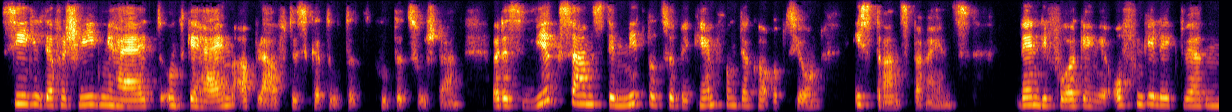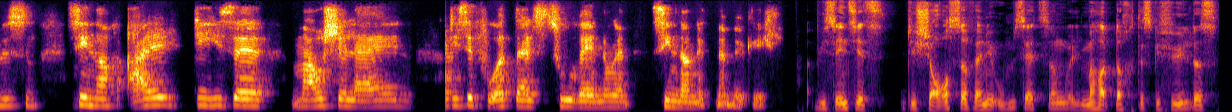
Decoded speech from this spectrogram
Siegel der Verschwiegenheit und Geheimablauf des guter Zustand. Weil das wirksamste Mittel zur Bekämpfung der Korruption ist Transparenz. Wenn die Vorgänge offengelegt werden müssen, sind auch all diese Mauscheleien, diese Vorteilszuwendungen sind dann nicht mehr möglich. Wie sehen Sie jetzt die Chance auf eine Umsetzung? Weil man hat doch das Gefühl, dass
